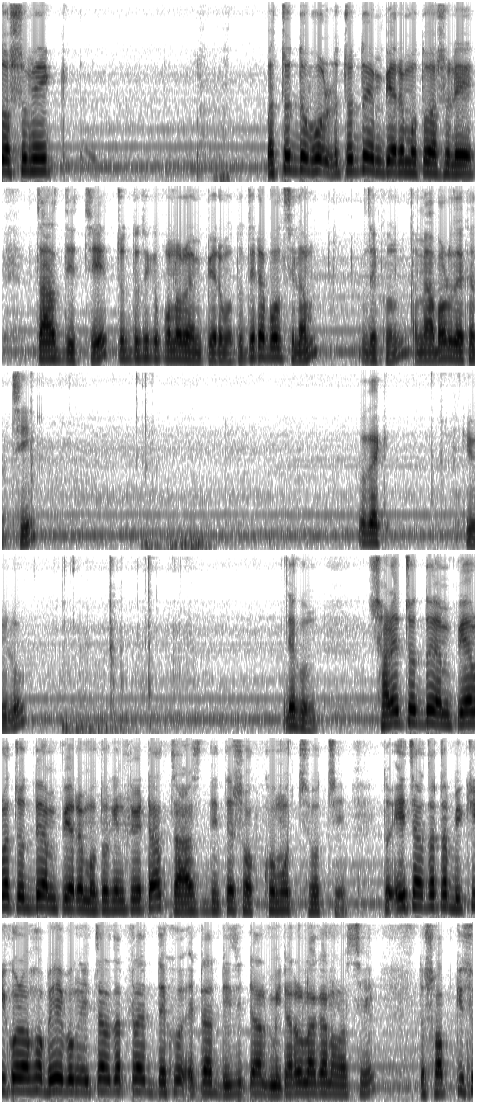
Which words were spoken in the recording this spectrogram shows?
দশমিক, বা চোদ্দ ভোল্ট চোদ্দ এম্পিয়ারের মতো আসলে চার্জ দিচ্ছে, চোদ্দ থেকে পনেরো এম্পিয়ারের মতো। যেটা বলছিলাম, দেখুন, আমি আবারও দেখাচ্ছি। তো দেখ, কী হলো? দেখুন সাড়ে চোদ্দ অ্যাম্পিয়ার বা চোদ্দ অ্যাম্পিয়ারের মতো কিন্তু এটা চার্জ দিতে সক্ষম হচ্ছে তো এই চার্জারটা বিক্রি করা হবে এবং এই চার্জারটা দেখো, এটা ডিজিটাল মিটারও লাগানো আছে। তো সব কিছু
